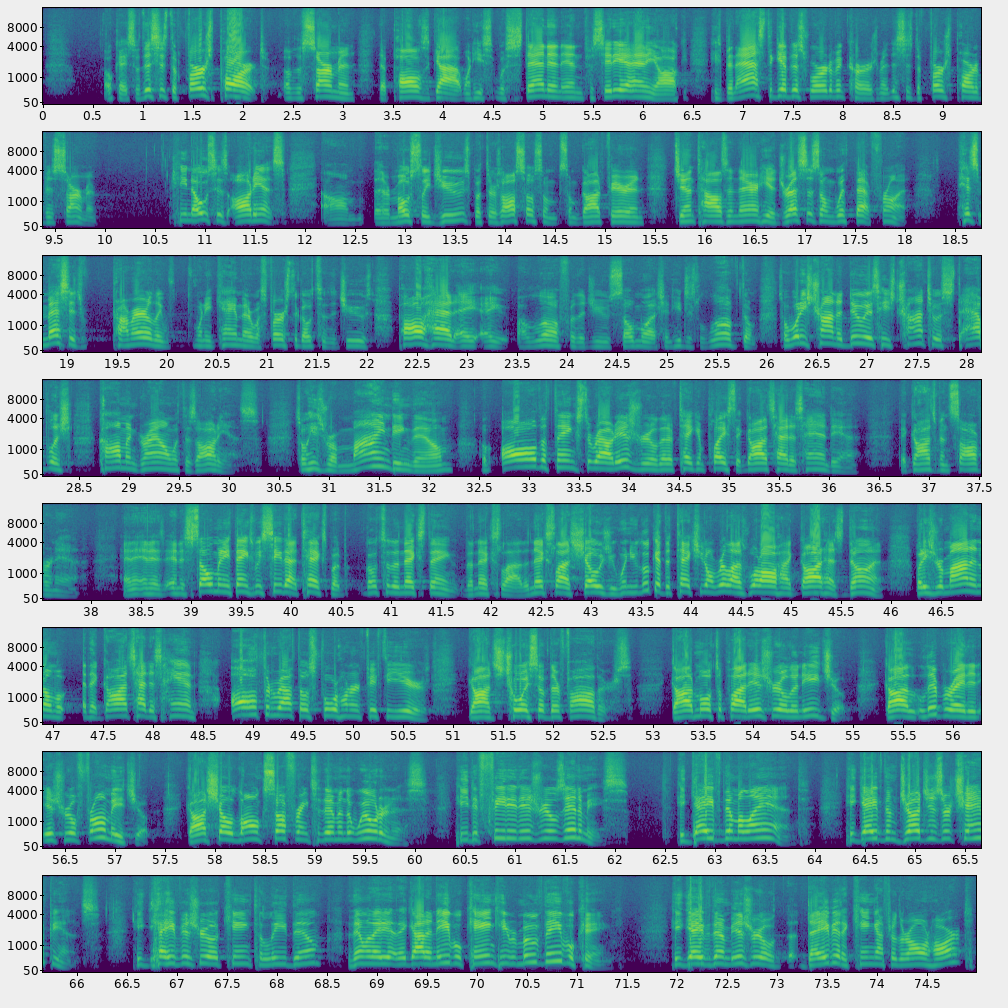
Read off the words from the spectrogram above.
Okay, so this is the first part of the sermon that Paul's got when he was standing in Pisidia, Antioch. He's been asked to give this word of encouragement. This is the first part of his sermon. He knows his audience. Um, they're mostly Jews, but there's also some, some God fearing Gentiles in there, he addresses them with that front. His message primarily when he came there was first to go to the Jews. Paul had a, a, a, love for the Jews so much, and he just loved them. So, what he's trying to do is he's trying to establish common ground with his audience. So, he's reminding them of all the things throughout Israel that have taken place that God's had his hand in, that God's been sovereign in. And, and, it's, and it's so many things. We see that text, but go to the next thing, the next slide. The next slide shows you. When you look at the text, you don't realize what all God has done. But he's reminding them that God's had his hand all throughout those 450 years. God's choice of their fathers. God multiplied Israel in Egypt. God liberated Israel from Egypt. God showed long suffering to them in the wilderness. He defeated Israel's enemies. He gave them a land. He gave them judges or champions. He gave Israel a king to lead them. And then when they, they got an evil king, he removed the evil king. He gave them Israel, David, a king after their own heart.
